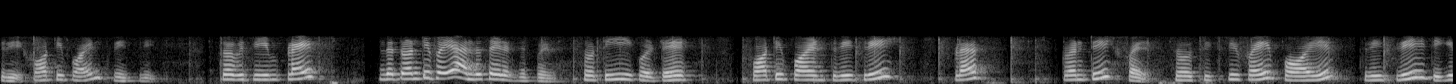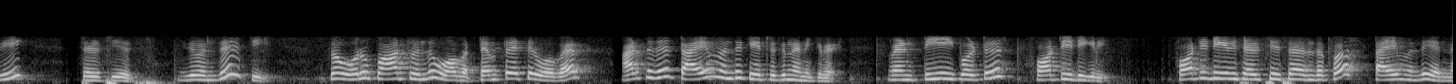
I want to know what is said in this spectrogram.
three forty point three three so with implies இந்த டுவெண்ட்டி ஃபைவ் அந்த சைடு எடுத்துகிட்டு போயிடு. So T equal to forty point three three plus twenty five so sixty five point three three degree Celsius இது வந்து டி ஸோ ஒரு பார்ட் வந்து ஓவர் டெம்பரேச்சர் ஓவர் அடுத்தது டைம் வந்து கேட்டிருக்குன்னு நினைக்கிறேன். When T equal to forty degree forty degree செல்சியஸாக இருந்தப்போ டைம் வந்து என்ன?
